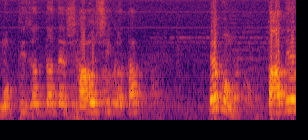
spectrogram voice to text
মুক্তিযোদ্ধাদের সাহসিকতা এবং তাদের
